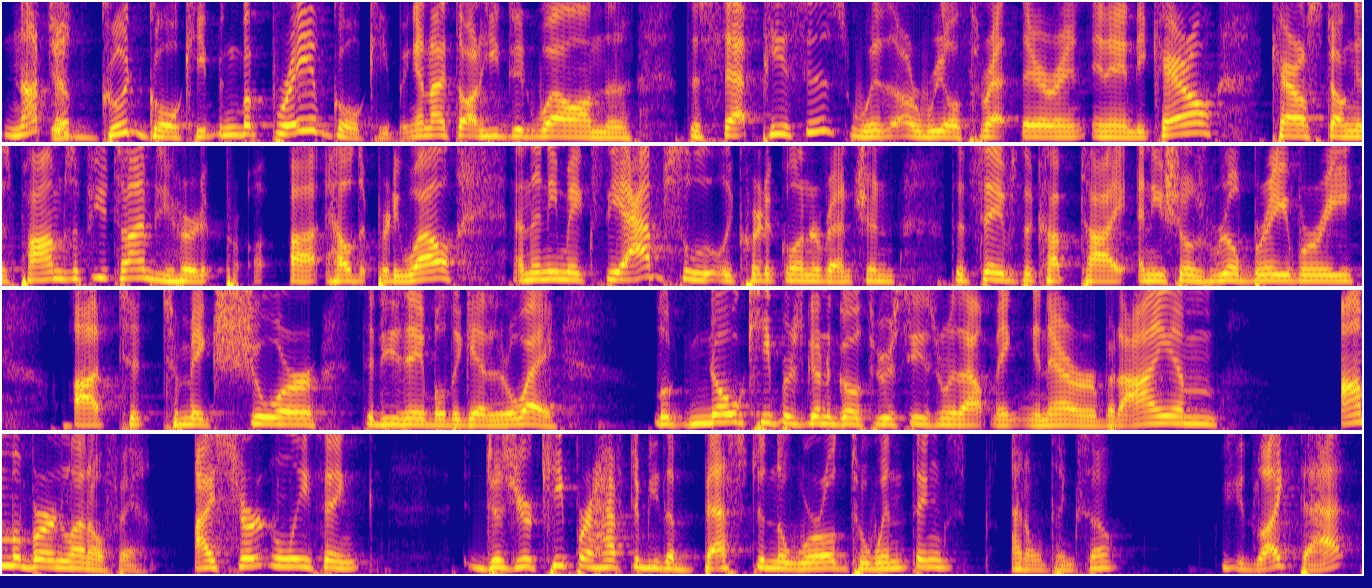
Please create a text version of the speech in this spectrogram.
not just good goalkeeping, but brave goalkeeping. And I thought he did well on the, the set pieces with a real threat there in, in Andy Carroll. Carroll stung his palms a few times. He heard it, uh, held it pretty well. And then he makes the absolutely critical intervention that saves the cup tie. And he shows real bravery uh, to, to make sure that he's able to get it away. Look, no keeper's going to go through a season without making an error, but I am, I'm a Bernd Leno fan. I certainly think, does your keeper have to be the best in the world to win things? I don't think so. You'd like that.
